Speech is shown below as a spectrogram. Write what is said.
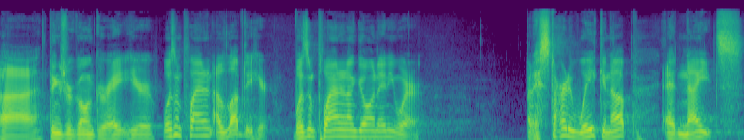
Uh, things were going great here. Wasn't planning, I loved it here. Wasn't planning on going anywhere. But I started waking up at nights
